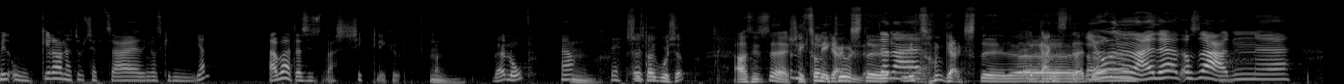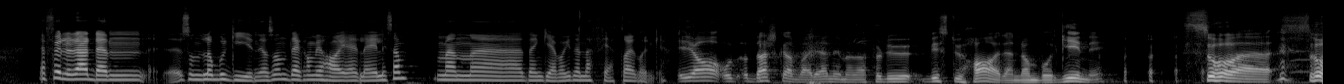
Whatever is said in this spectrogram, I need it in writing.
min onkel har nettopp kjøpt seg en ganske ny en. Det er bare at jeg syns den er skikkelig kul. Mm. Det er lov. Ja, Mm. Syns det er godkjent. Jeg syns det er Litt sånn skikkelig kul. gangster. Den er- Litt sånn gangster, er gangster. eh, Jo, men den er jo det. Og så er den uh, Jeg føler det er den eh, sånn Lamborghini og sånn, det kan vi ha i LA, liksom. Men uh, den G-wagen, den er fet å ha i Norge. Ja, og, og der skal jeg være enig med deg. For du, hvis du har en Lamborghini, så Så,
